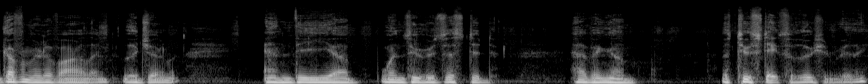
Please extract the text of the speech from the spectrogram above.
government of Ireland, legitimate, and the uh, ones who resisted having um, a two-state solution, really.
